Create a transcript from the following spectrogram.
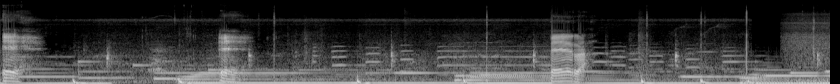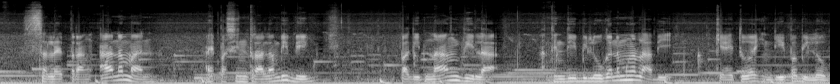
Eh eh. Pera. Sa letrang A naman ay pasintral ang bibig, pagitna ang dila at hindi bilugan ng mga labi kaya ito ay hindi pa bilog.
